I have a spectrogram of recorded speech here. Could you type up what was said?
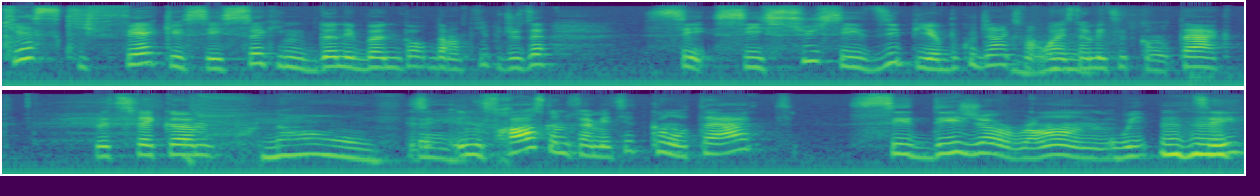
qu'est-ce qui fait que c'est ça qui nous donne les bonnes portes d'entrée? Puis je veux dire, c'est su, c'est dit, puis il y a beaucoup de gens qui sont, ouais, c'est un métier de contact. Puis là, tu fais comme, Non. ben, une phrase comme c'est un métier de contact, c'est déjà wrong? Oui. Tu sais,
